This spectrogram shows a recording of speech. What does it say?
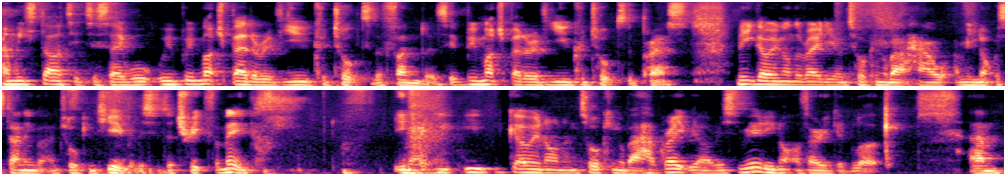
and we started to say, well, it'd be much better if you could talk to the funders. It'd be much better if you could talk to the press. Me going on the radio and talking about how, I mean, notwithstanding that I'm talking to you, but this is a treat for me you know, you, you, going on and talking about how great we are is really not a very good look. Um,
